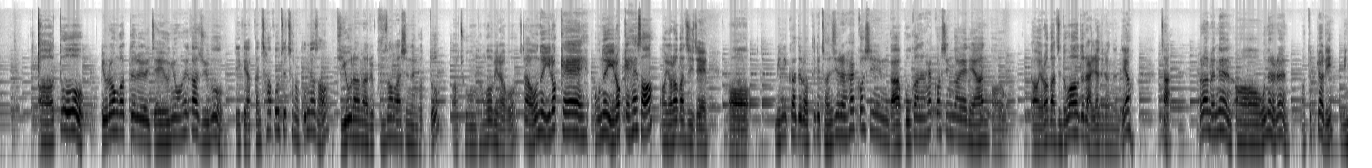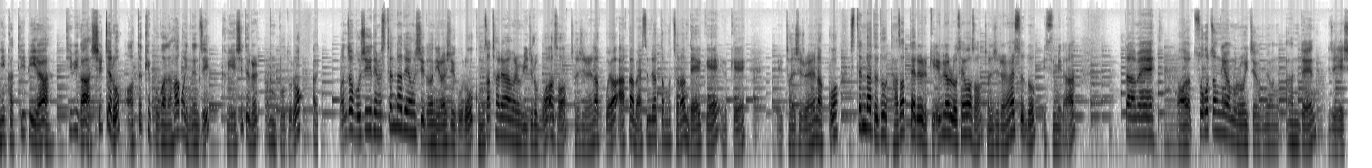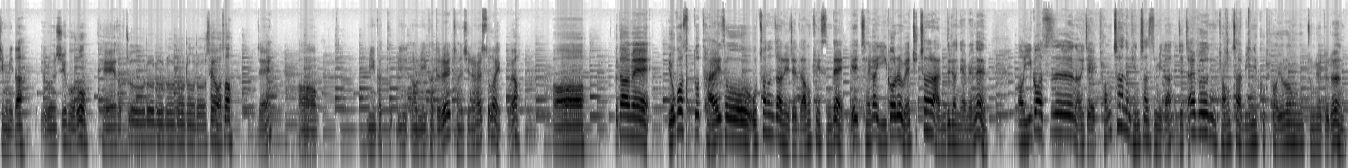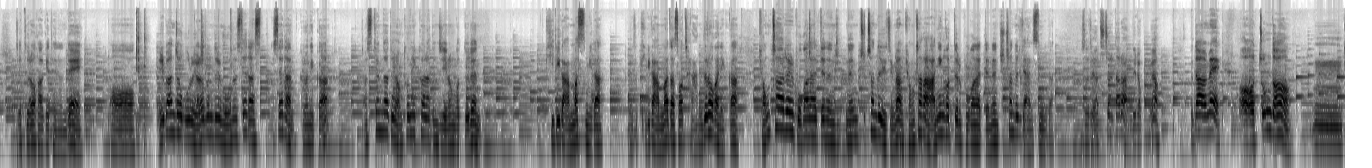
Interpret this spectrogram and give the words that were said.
어, 또 이런 것들을 이제 응용해가지고 이게 약간 차고지처럼 꾸며서 디오라마를 구성하시는 것도 어, 좋은 방법이라고. 자, 오늘 이렇게 오늘 이렇게 해서 어, 여러 가지 이제 어, 미니카드를 어떻게 전시를 할 것인가, 보관을 할 것인가에 대한 어, 어, 여러 가지 노하우들을 알려드렸는데요. 자, 그러면은 어, 오늘은 어, 특별히 미니카 TV야 TV가 실제로 어떻게 보관을 하고 있는지 그 예시들을 한번 보도록 하겠습니다. 먼저 보시게 되면 스탠다드 형식은 이런 식으로 공사 차량을 위주로 모아서 전시를 해놨고요. 아까 말씀드렸던 것처럼 4개 이렇게 전시를 해놨고 스탠다드도 다섯 대를 이렇게 일렬로 세워서 전시를 할 수도 있습니다. 그 다음에 어, 속옷 정리함으로 이제 운영한된 이제 예시입니다. 이런 식으로 계속 쭈루루루루루 세워서 이제 어, 미니카드, 미니, 어, 미니카드를 전시를 할 수가 있고요. 어, 그 다음에 요것도 다이소 5천원짜리 이제 나무 케이스인데, 얘 제가 이거를 왜 추천을 안 드렸냐면은, 어, 이것은 어, 이제 경차는 괜찮습니다. 이제 짧은 경차, 미니 쿠퍼, 이런 종류들은 이제 들어가게 되는데, 어, 일반적으로 여러분들 모으는 세단, 세단, 그러니까, 어, 스탠다드형 토미카라든지 이런 것들은 길이가 안 맞습니다. 그래서 길이가 안 맞아서 잘 안 들어가니까 경차를 보관할 때는 는 추천드리지만 경차가 아닌 것들을 보관할 때는 추천드리지 않습니다. 그래서 제가 추천을 따로 안 드렸고요. 그 다음에 어, 좀 더 음,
